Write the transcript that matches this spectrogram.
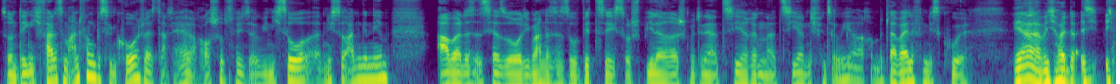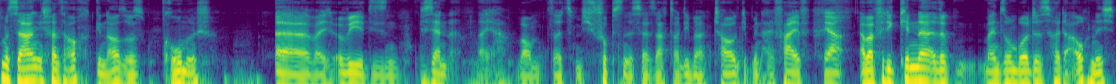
so ein Ding. Ich fand es am Anfang ein bisschen komisch, weil ich dachte, hä, rausschubsen finde ich irgendwie nicht so, nicht so angenehm. Aber das ist ja so, die machen das ja so witzig, so spielerisch mit den Erzieherinnen und Erziehern. Ich finde es irgendwie auch, mittlerweile finde ich es cool. Ja, aber ich heute, ich, ich muss sagen, ich fand es auch genauso komisch. Äh, weil ich irgendwie diesen, ist ja, naja, warum sollst du mich schubsen? Ist er sagt doch lieber, ciao und gib mir ein High Five. Ja. Aber für die Kinder, also mein Sohn wollte es heute auch nicht.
